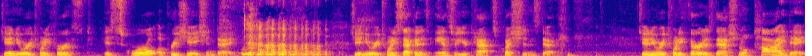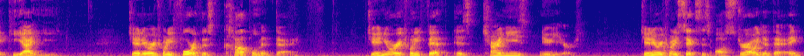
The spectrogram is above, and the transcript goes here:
January 21st is Squirrel Appreciation Day. January 22nd is Answer Your Cat's Questions Day. January 23rd is National Pie Day, P I E. January 24th is Compliment Day. January 25th is Chinese New Year's. January 26th is Australia Day.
